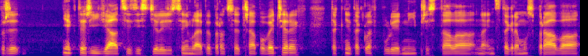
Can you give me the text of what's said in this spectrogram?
protože Někteří žáci zjistili, že se jim lépe pracuje třeba po večerech, tak mě takhle v půl jedný přistála na Instagramu zpráva,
